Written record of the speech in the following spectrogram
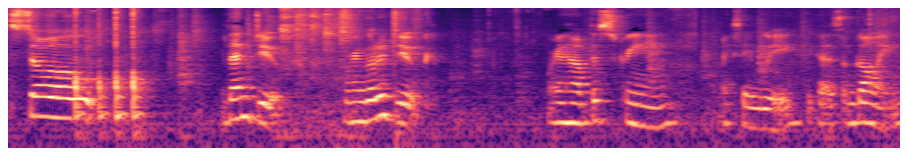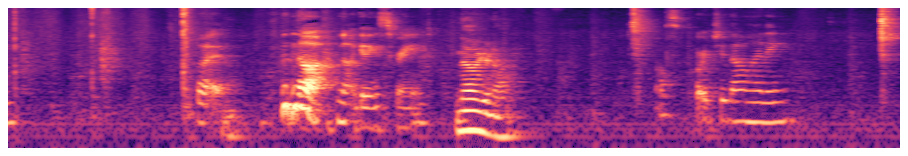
so then Duke. We're gonna go to Duke. We're gonna have this screening. I say we because I'm going, but not not getting screened. no, you're not. I'll support you though, honey. It's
